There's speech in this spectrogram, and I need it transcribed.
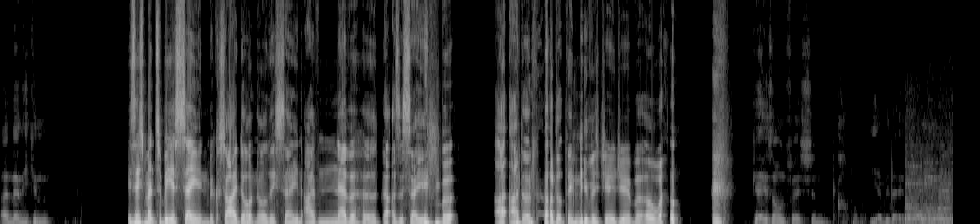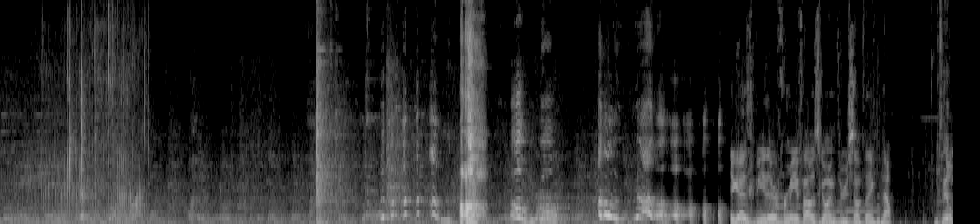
and then he can Is this meant to be a saying? Because I don't know this saying. I've never heard that as a saying, but I, I don't I don't think neither's JJ, but oh well. get his own fish and oh, eat every day. Oh, oh no! Oh no! You guys be there for me if I was going through something? No. Nope,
